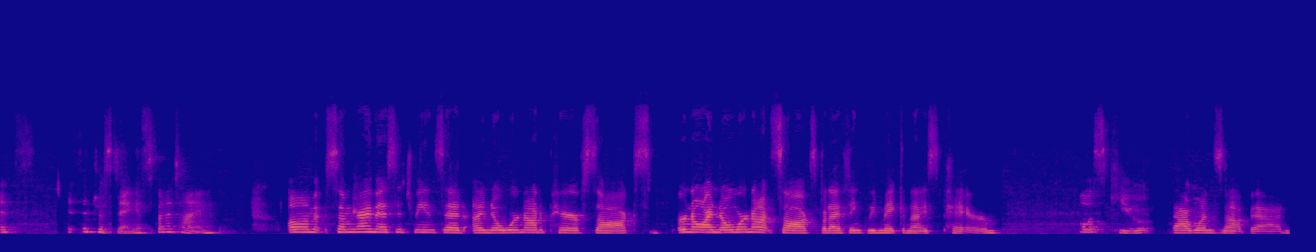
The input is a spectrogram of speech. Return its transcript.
it's it's interesting. It's been a time. Um, some guy messaged me and said, I know we're not a pair of socks. Or no, I know we're not socks, but I think we'd make a nice pair. Oh, it's cute. That one's not bad.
